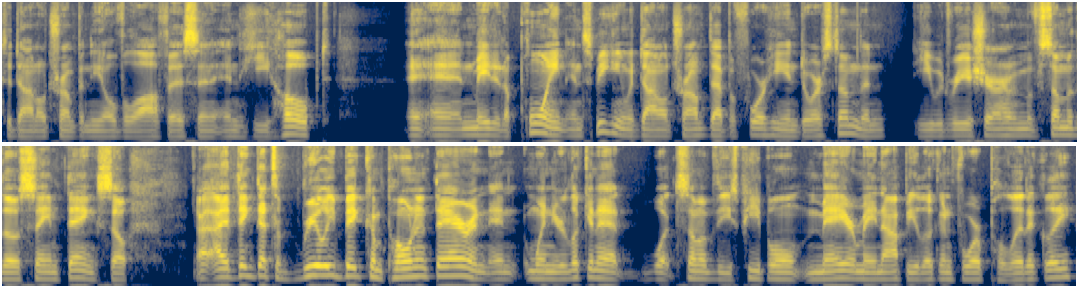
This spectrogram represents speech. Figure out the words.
to Donald Trump in the Oval Office. And, and he hoped and, and made it a point in speaking with Donald Trump that before he endorsed him, then he would reassure him of some of those same things. So I think that's a really big component there. And, and when you're looking at what some of these people may or may not be looking for politically,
